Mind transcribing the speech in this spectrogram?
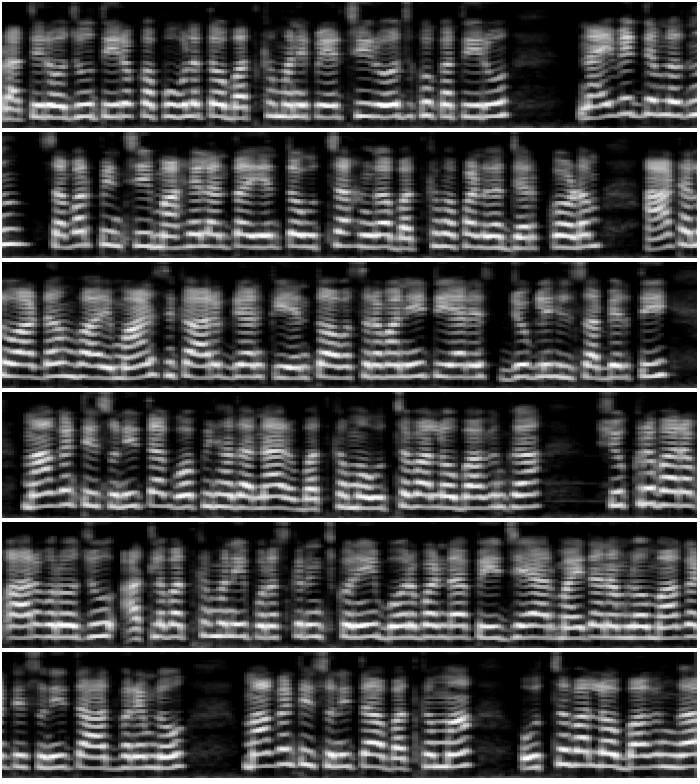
ప్రతిరోజు తీరొక్క పువ్వులతో బతుకమ్మని పేర్చి రోజుకొక తీరు నైవేద్యములను సమర్పించి మహిళలంతా ఎంతో ఉత్సాహంగా బతుకమ్మ పండుగ జరుపుకోవడం ఆటలు ఆడడం వారి మానసిక ఆరోగ్యానికి ఎంతో అవసరమని టీఆర్ఎస్ జూబ్లీ హిల్స్ అభ్యర్థి మాగంటి సునీత గోపీనాథ్ అన్నారు. బతుకమ్మ ఉత్సవాల్లో భాగంగా శుక్రవారం ఆరవ రోజు అట్ల బతుకమ్మని పురస్కరించుకొని బోరబండ పీజేఆర్ మైదానంలో మాగంటి సునీత ఆధ్వర్యంలో మాగంటి సునీత బతుకమ్మ ఉత్సవాల్లో భాగంగా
